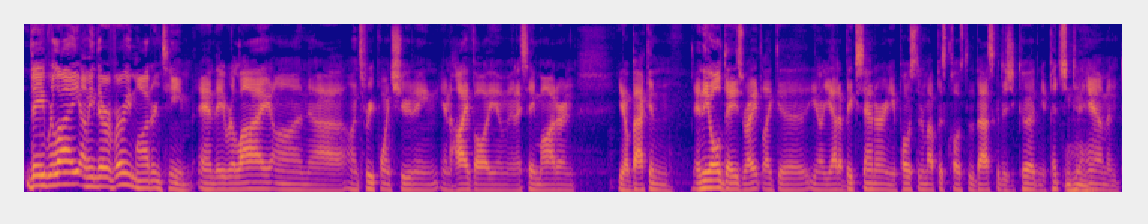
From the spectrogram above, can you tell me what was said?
They rely. I mean, they're a very modern team, and they rely on uh, on three point shooting in high volume. And I say modern, you know, back in in the old days, right? Like, uh, you know, you had a big center and you posted him up as close to the basket as you could, and you pitched mm-hmm. to him and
